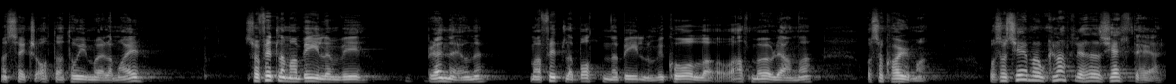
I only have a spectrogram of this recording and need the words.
med 6-8 timer eller mer, Så fyller man bilen vid brännävne. Man fyller botten av bilen vid kola och allt möjligt annat. Och så kör man. Och så ser man knappt det här skältet här.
